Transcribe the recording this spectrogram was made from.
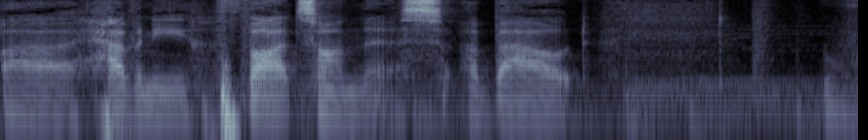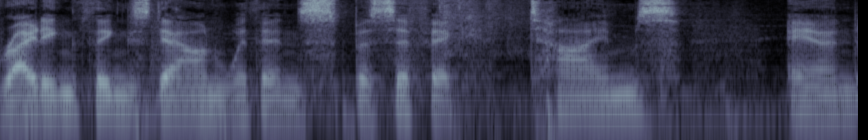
uh, have any thoughts on this about writing things down within specific times and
